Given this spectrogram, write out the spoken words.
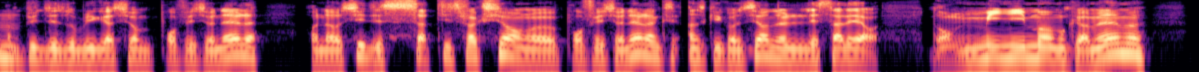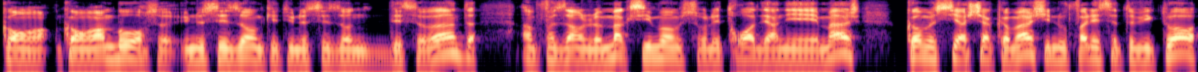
en Hmm. plus des obligations professionnelles, on a aussi des satisfactions euh, professionnelles en, ce qui concerne les salaires. Donc minimum quand même qu'on rembourse une saison qui est une saison décevante en faisant le maximum sur les trois derniers matchs, comme si à chaque match il nous fallait cette victoire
